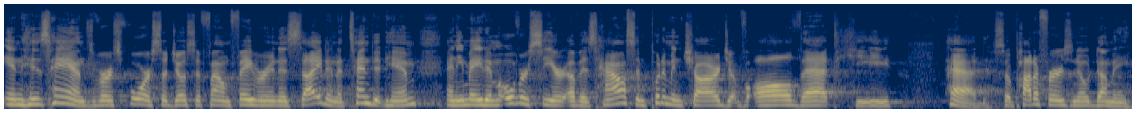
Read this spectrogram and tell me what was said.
in his hands. Verse 4 So Joseph found favor in his sight and attended him, and he made him overseer of his house and put him in charge of all that he had. So Potiphar's no dummy.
